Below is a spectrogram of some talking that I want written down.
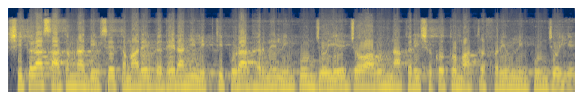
શીતળા સાતમના દિવસે તમારે ગધેડાની લીપથી પૂરા ઘરને લીંપવું જોઈએ, જો આવું ના કરી શકો તો માત્ર ફર્યું લીંપવું જોઈએ.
